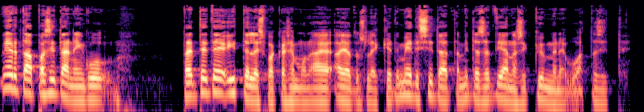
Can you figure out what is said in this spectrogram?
Vertaapa sitä niin kuin, tai te tee itsellesi vaikka semmoinen ajatusleikki, että mieti sitä, että mitä sä tienasit kymmenen vuotta sitten.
